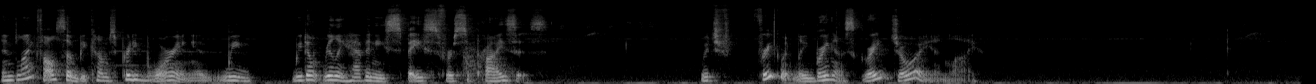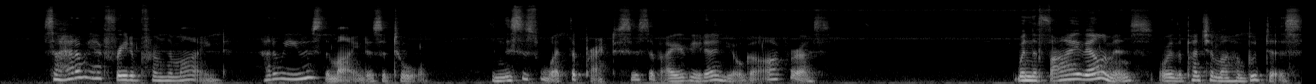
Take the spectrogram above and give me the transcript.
And life also becomes pretty boring and we we don't really have any space for surprises, which frequently bring us great joy in life. So, how do we have freedom from the mind? How do we use the mind as a tool? And this is what the practices of Ayurveda and yoga offer us. When the five elements, or the Panchamahabhutas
